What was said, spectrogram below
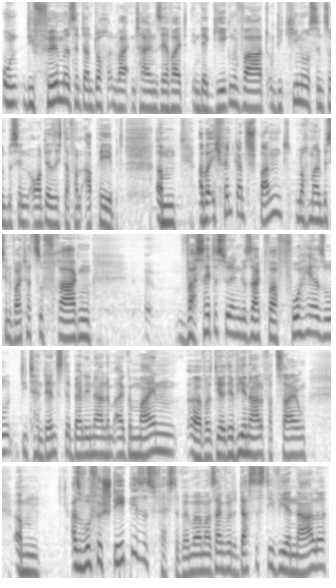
und die Filme sind dann doch in weiten Teilen sehr weit in der Gegenwart und die Kinos sind so ein bisschen ein Ort, der sich davon abhebt. Ähm, aber ich fände ganz spannend, noch mal ein bisschen weiter zu fragen, äh, was hättest du denn gesagt, war vorher so die Tendenz der Berlinale im Allgemeinen, äh, der, der Biennale, Verzeihung, ähm, also wofür steht dieses Festival? Wenn man mal sagen würde, das ist die Biennale,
